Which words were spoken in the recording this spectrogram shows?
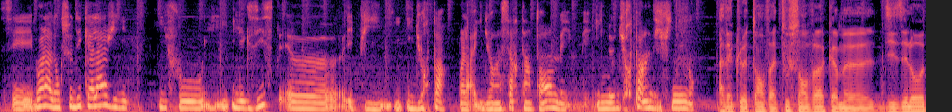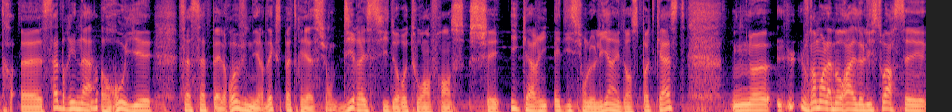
c'est voilà. Donc ce décalage il, il faut, il, existe euh, et puis il, dure pas. Voilà, il dure un certain temps, mais, il ne dure pas indéfiniment. Avec le temps, va tout s'en va, comme euh, disait l'autre. Euh, Sabrina Rouillet, ça s'appelle Revenir d'expatriation, 10 récits de retour en France chez Icari Édition. Le lien est dans ce podcast. vraiment, la morale de l'histoire, c'est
